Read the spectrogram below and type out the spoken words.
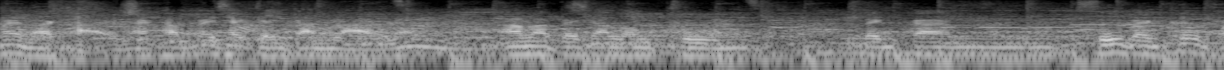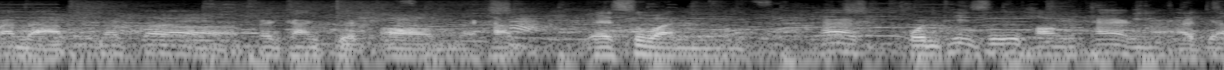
ไม่มาขายนะครับ ไม่ใช่เก็งกำไรแล้วเอามาเป็นการลงทุน เป็นการซื้อเป็นเครื่องประดับ แล้วก็เป็นการเก็บออมนะครับค่ะ แต่ส่วน ถ้าคนที่ซื้อทองแท่งนะอาจจะ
